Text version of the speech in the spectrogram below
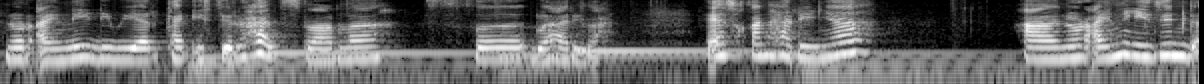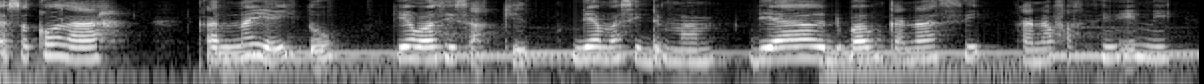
Nur Aini dibiarkan istirahat selama dua hari lah. Esokan harinya uh, Nur Aini izin gak sekolah. Karena ya itu dia masih sakit dia masih demam. Dia demam karena si karena vaksin ini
